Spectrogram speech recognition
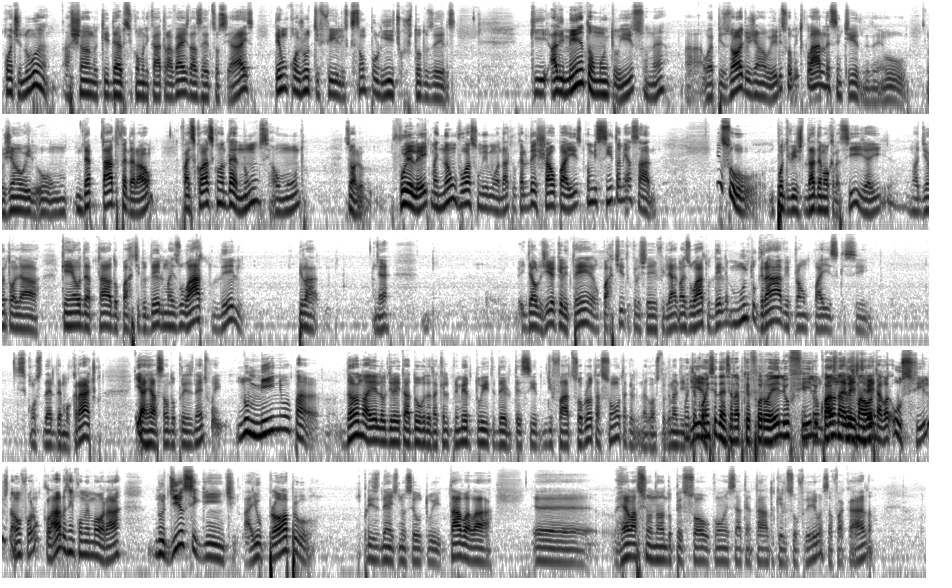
continua achando que deve se comunicar através das redes sociais, tem um conjunto de filhos que são políticos, todos eles, que alimentam muito isso, né? O episódio Jean Willis foi muito claro nesse sentido. o, o Jean Willis, um deputado federal faz quase que uma denúncia ao mundo. Diz, olha, fui eleito, mas não vou assumir o mandato, eu quero deixar o país porque eu me sinto ameaçado. Isso, do ponto de vista da democracia, aí não adianta olhar quem é o deputado, o partido dele, mas o ato dele, pela né, ideologia que ele tem, o partido que ele esteja filiado, mas o ato dele é muito grave para um país que se, que se considere democrático. E a reação do presidente foi, no mínimo, pra, dando a ele o direito à dúvida naquele primeiro tweet dele ter sido, de fato, sobre outro assunto, aquele negócio do grande Muita dia. coincidência, né? Porque foram ele e o filho Então, quase na a mesma direito, hora. Agora, os filhos não, foram claros em comemorar. No dia seguinte, aí o próprio presidente, no seu tweet, estava lá eh, relacionando o pessoal com esse atentado que ele sofreu, essa facada.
